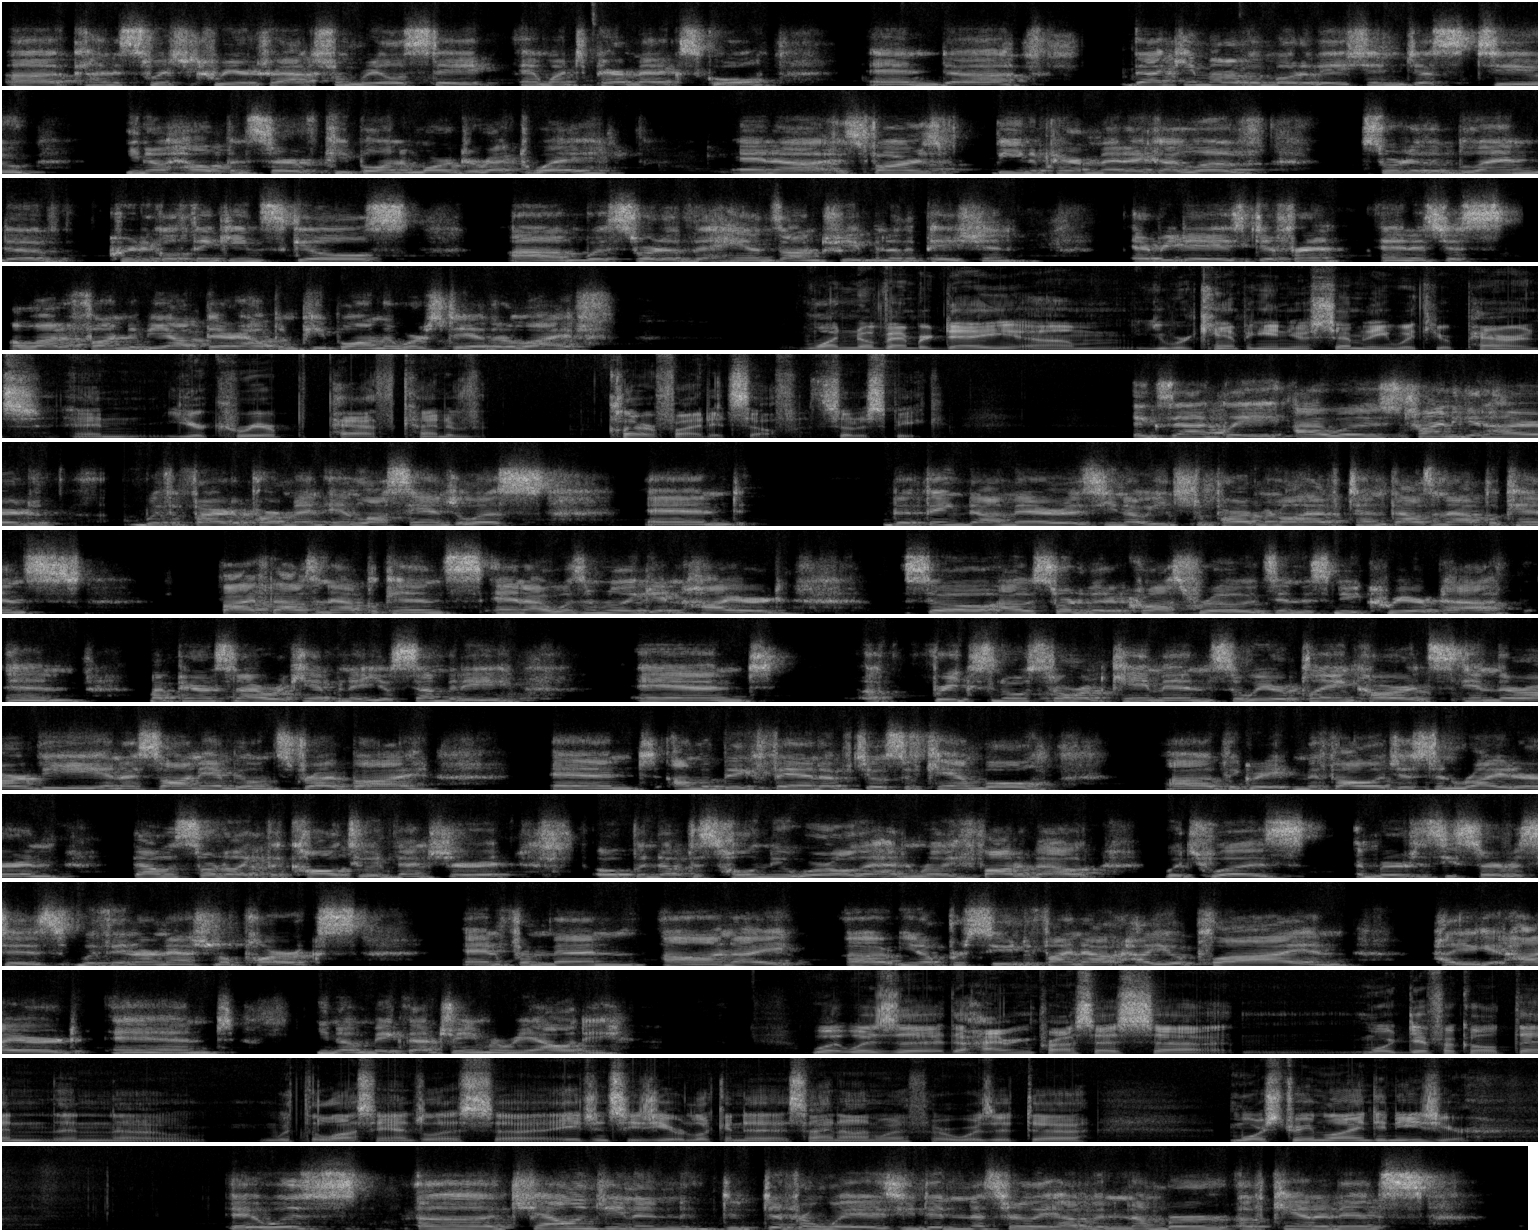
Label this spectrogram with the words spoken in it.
uh, kind of switched career tracks from real estate and went to paramedic school. And uh, that came out of a motivation just to, you know, help and serve people in a more direct way. And uh, as far as being a paramedic, I love sort of the blend of critical thinking skills um, with sort of the hands-on treatment of the patient. Every day is different, and it's just a lot of fun to be out there helping people on the worst day of their life. One November day, um, you were camping in Yosemite with your parents, and your career path kind of clarified itself, so to speak. Exactly. I was trying to get hired with a fire department in Los Angeles. And the thing down there is, you know, each department will have 10,000 applicants, 5,000 applicants, and I wasn't really getting hired. So I was sort of at a crossroads in this new career path. And my parents and I were camping at Yosemite, and a freak snowstorm came in. So we were playing cards in their RV, and I saw an ambulance drive by. And I'm a big fan of Joseph Campbell, uh, the great mythologist and writer. And that was sort of like the call to adventure. It opened up this whole new world I hadn't really thought about, which was emergency services within our national parks. And from then on, I, uh, you know, pursued to find out how you apply and how you get hired, and you know, make that dream a reality. What was uh, the hiring process uh, more difficult than than uh, with the Los Angeles uh, agencies you're looking to sign on with, or was it uh, more streamlined and easier? It was uh, challenging in d- different ways. You didn't necessarily have the number of candidates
